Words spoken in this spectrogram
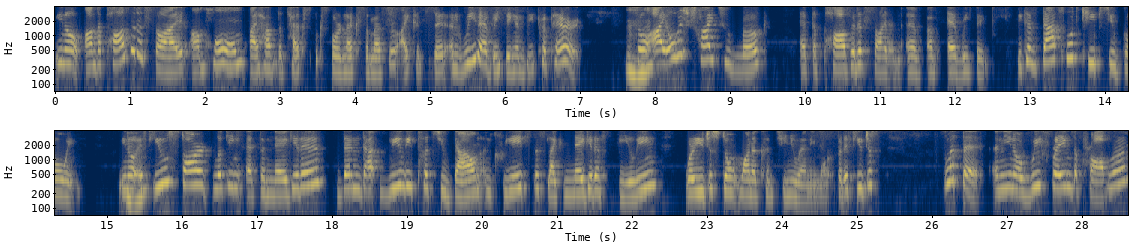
you know, on the positive side, I'm home. I have the textbooks for next semester. I could sit and read everything and be prepared. Mm-hmm. So I always try to look at the positive side of, of everything because that's what keeps you going you know mm-hmm. if you start looking at the negative then that really puts you down and creates this like negative feeling where you just don't want to continue anymore. But if you just flip it and you know reframe the problem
